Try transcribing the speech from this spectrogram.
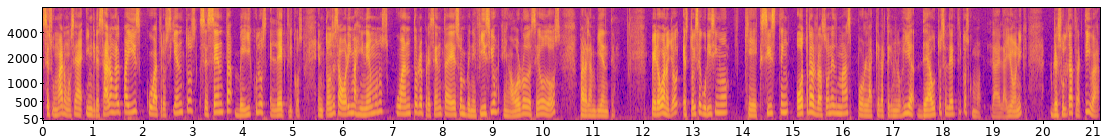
se sumaron, o sea, ingresaron al país 460 vehículos eléctricos. Entonces ahora imaginémonos cuánto representa eso en beneficio, en ahorro de CO2 para el ambiente. Pero bueno, yo estoy segurísimo que existen otras razones más por la que la tecnología de autos eléctricos, como la de la Ionic, resulta atractiva.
